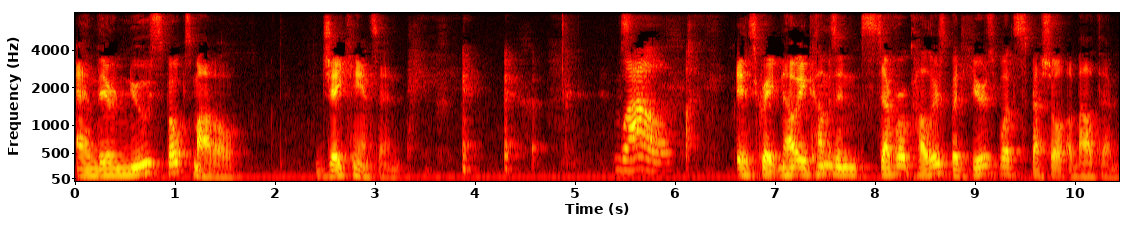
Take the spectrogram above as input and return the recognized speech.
and their new spokesmodel, Jake Hanson. Wow. It's great. Now, it comes in several colors, but here's what's special about them.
